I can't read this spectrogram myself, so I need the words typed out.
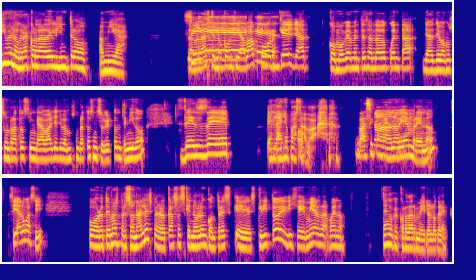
Y me logré acordar del intro, amiga. La verdad es que no confiaba porque ya, como obviamente se han dado cuenta, ya llevamos un rato sin grabar, ya llevamos un rato sin subir contenido desde el año pasado. Oh. Básicamente. No, noviembre, ¿no? Sí, algo así. Por temas personales, pero el caso es que no lo encontré eh, escrito y dije, mierda, bueno, tengo que acordarme y lo logré.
